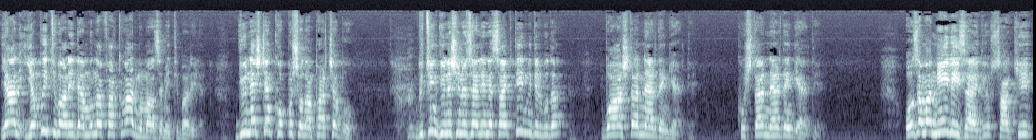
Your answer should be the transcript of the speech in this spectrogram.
Yani yapı itibariyle bundan farkı var mı malzeme itibariyle? Güneşten kopmuş olan parça bu. Bütün güneşin özelliğine sahip değil midir bu da? Bu ağaçlar nereden geldi? Kuşlar nereden geldi? O zaman neyle izah ediyor? Sanki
